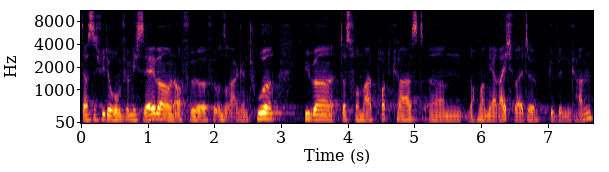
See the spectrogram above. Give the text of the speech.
dass ich wiederum für mich selber und auch für, für unsere Agentur über das Format Podcast ähm, nochmal mehr Reichweite gewinnen kann.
